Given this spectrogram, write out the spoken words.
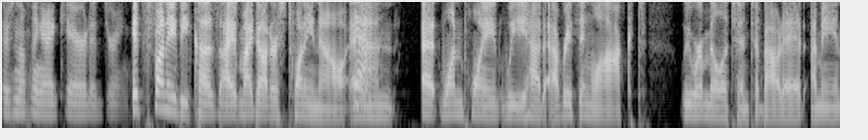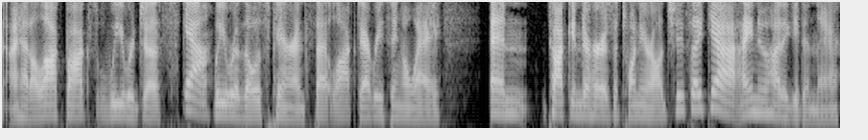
there's nothing I care to drink. It's funny because I my daughter's 20 now Yeah. and at one point we had everything locked. We were militant about it. I mean, I had a lockbox. We were just Yeah. we were those parents that locked everything away. And talking to her as a 20-year-old, she's like, "Yeah, I knew how to get in there."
